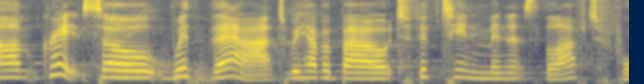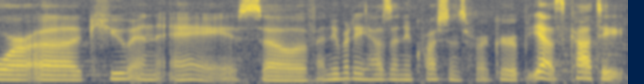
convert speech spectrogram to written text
Um, great. So with that, we have about 15 minutes left for a Q&A. So if anybody has any questions for a group. Yes, Kati.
